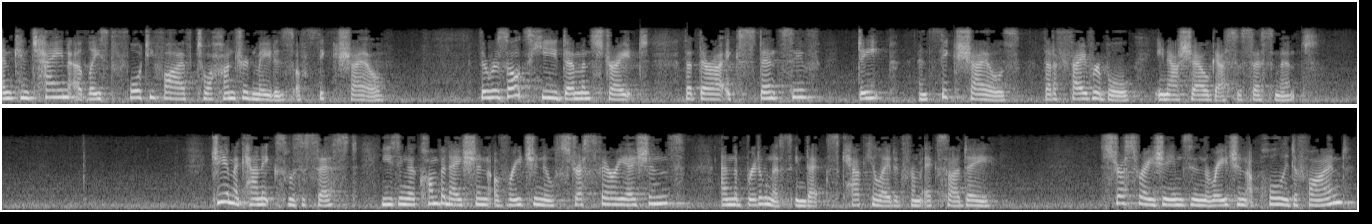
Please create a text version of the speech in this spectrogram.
and contain at least 45 to 100 metres of thick shale. The results here demonstrate that there are extensive, deep, and thick shales that are favourable in our shale gas assessment. Geomechanics was assessed using a combination of regional stress variations and the brittleness index calculated from XRD. Stress regimes in the region are poorly defined,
